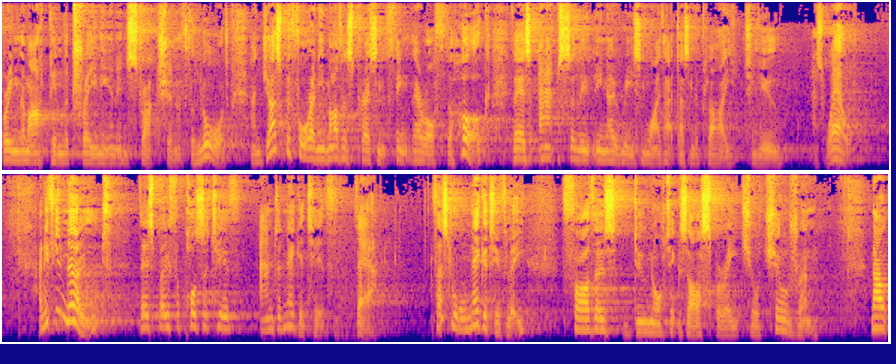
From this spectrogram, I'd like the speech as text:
bring them up in the training and instruction of the Lord. And just before any mothers present think they're off the hook, there's absolutely no reason why that doesn't apply to you as well. And if you note, there's both a positive and a negative there. First of all, negatively, fathers do not exasperate your children. Now,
